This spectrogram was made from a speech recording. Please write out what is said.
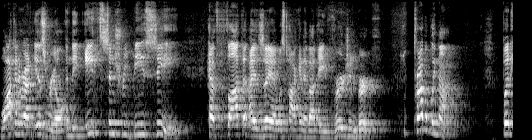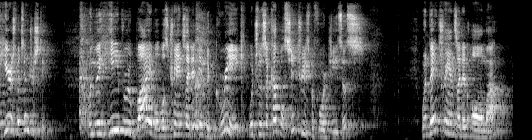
walking around Israel in the 8th century BC have thought that Isaiah was talking about a virgin birth? Probably not. But here's what's interesting. When the Hebrew Bible was translated into Greek, which was a couple centuries before Jesus, when they translated Alma,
